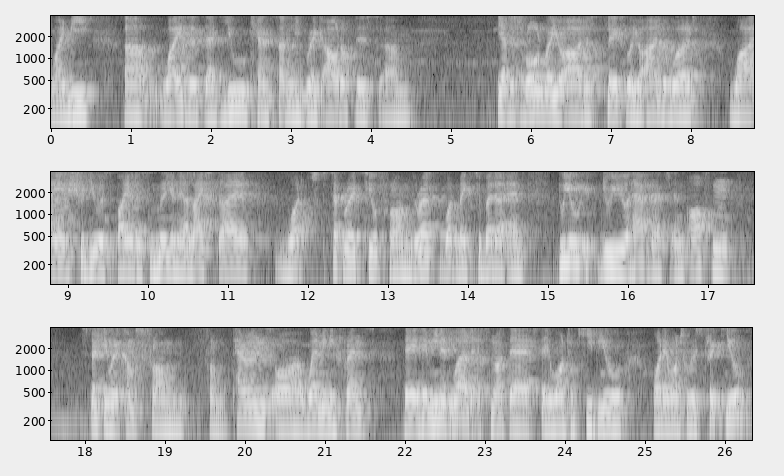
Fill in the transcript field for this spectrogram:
why me uh, why is it that you can suddenly break out of this um, yeah this role where you are this place where you are in the world? Why should you aspire this millionaire lifestyle? What separates you from the rest? What makes you better? And do you do you have that? And often especially when it comes from from parents or well-meaning friends they, they mean it well. It's not that they want to keep you or they want to restrict you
